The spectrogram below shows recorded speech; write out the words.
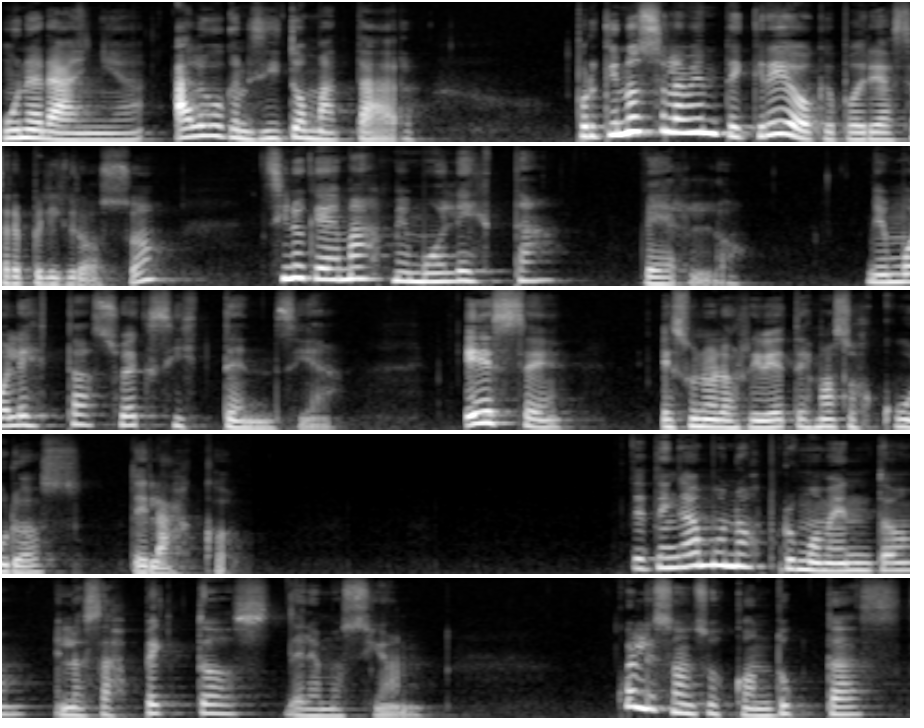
una araña, algo que necesito matar. Porque no solamente creo que podría ser peligroso, sino que además me molesta verlo. Me molesta su existencia. Ese es uno de los ribetes más oscuros del asco. Detengámonos por un momento en los aspectos de la emoción. ¿Cuáles son sus conductas?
